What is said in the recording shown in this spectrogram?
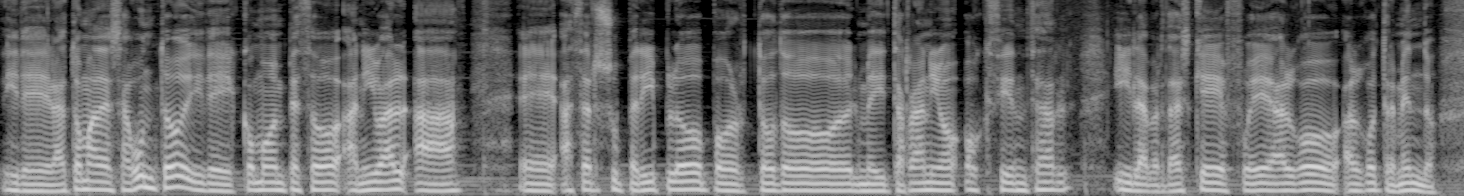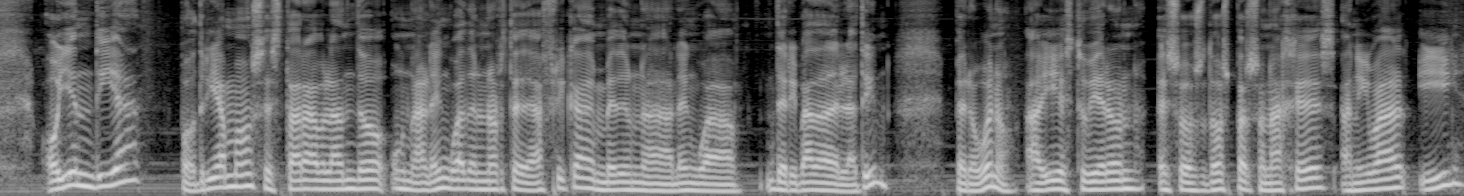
y de la toma de Sagunto y de cómo empezó Aníbal a eh, hacer su periplo por todo el Mediterráneo occidental y la verdad es que fue algo, algo tremendo. Hoy en día podríamos estar hablando una lengua del norte de África en vez de una lengua derivada del latín. Pero bueno, ahí estuvieron esos dos personajes, Aníbal y...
